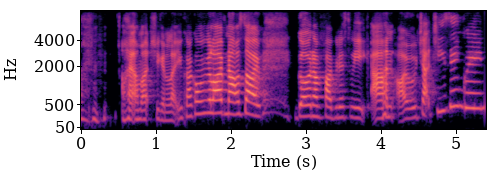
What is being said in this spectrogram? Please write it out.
I am actually going to let you crack on with your life now. So go and have a fabulous week, and I will chat to you soon, Green.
